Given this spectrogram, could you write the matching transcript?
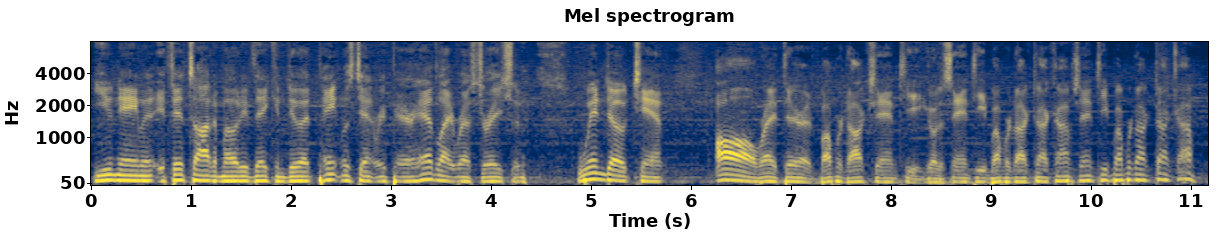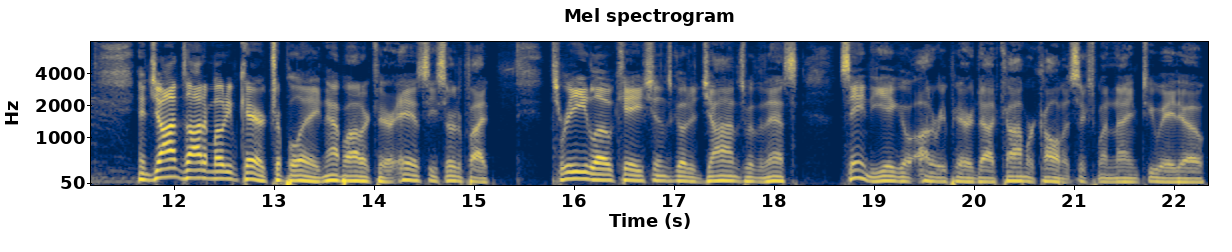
you name it. If it's automotive, they can do it. Paintless dent repair, headlight restoration, window tint, all right there at Bumper Dock Santee. Go to SanteeBumperDock.com, SanteeBumperDock.com. And John's Automotive Care, AAA, Napa Auto Care, ASE certified. Three locations. Go to John's with an S, San Diego Auto Repair.com or call them at 619 280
